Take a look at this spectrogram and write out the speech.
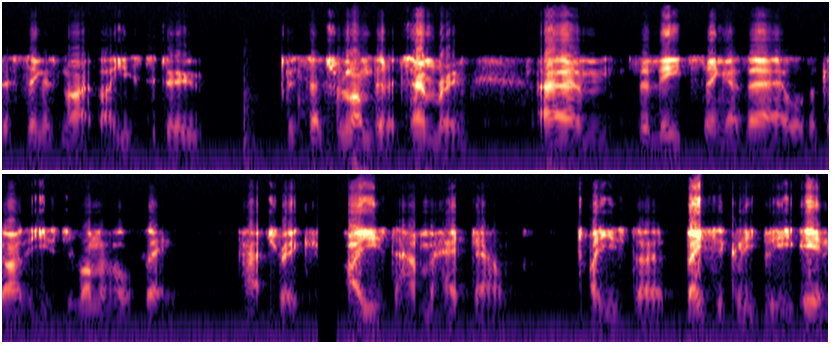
the singers' night that I used to do in central London at Ten Room. Um, the lead singer there, or the guy that used to run the whole thing, Patrick, I used to have my head down. I used to basically be in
